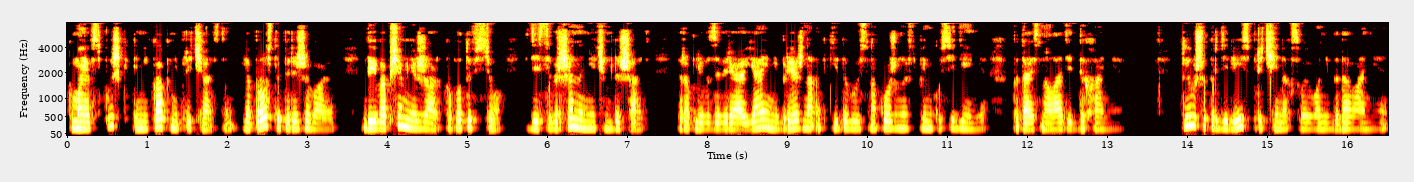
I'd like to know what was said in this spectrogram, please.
К моей вспышке ты никак не причастен. Я просто переживаю. Да и вообще мне жарко, вот и все. Здесь совершенно нечем дышать. Торопливо заверяю я и небрежно откидываюсь на кожаную спинку сиденья, пытаясь наладить дыхание. Ты уж определись в причинах своего негодования.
